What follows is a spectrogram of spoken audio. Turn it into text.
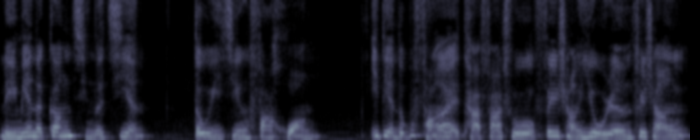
里面的钢琴的键都已经发黄。一点都不妨碍它发出非常诱人、非常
